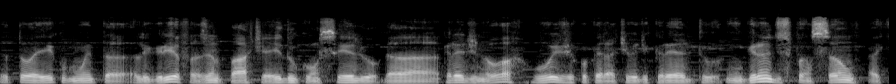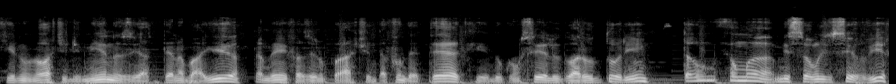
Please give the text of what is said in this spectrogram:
Eu estou aí com muita alegria fazendo parte aí do conselho da Credinor, hoje cooperativa de crédito em grande expansão aqui no norte de Minas e até na Bahia, também fazendo parte da Fundetec, do conselho do Haroldo Torim. Então, é uma missão de servir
